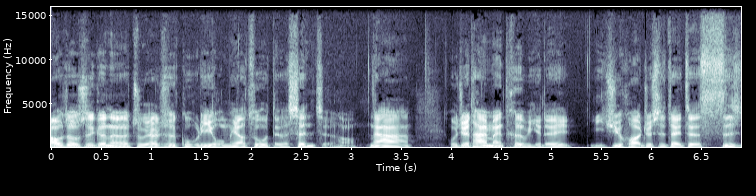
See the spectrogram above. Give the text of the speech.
好，这首诗歌呢，主要就是鼓励我们要做得胜者哈。那我觉得他还蛮特别的一句话，就是在这四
